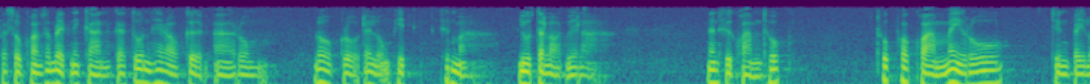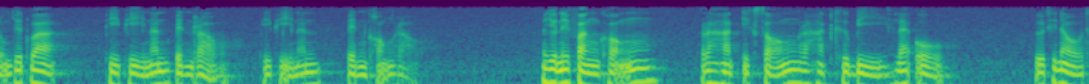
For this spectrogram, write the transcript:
ประสบความสำเร็จในการกระตุ้นให้เราเกิดอารมณ์ โลภโกรธและหลงผิดขึ้นมา อยู่ตลอดเวลา นั่นคือความทุกข์ ทุกข์เพราะความไม่รู้ จึงไปหลงยึดว่าพีพีนั้นเป็นเราพีพีนั้นเป็นของเรา มาอยู่ในฝั่งของรหัสอีกสองรหัสคือ B และ O หรือที่เราถ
